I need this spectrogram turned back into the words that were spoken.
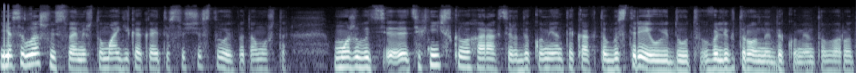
Я соглашусь с вами, что магия какая-то существует, потому что, может быть, э, технического характера документы как-то быстрее уйдут в электронный документооборот.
